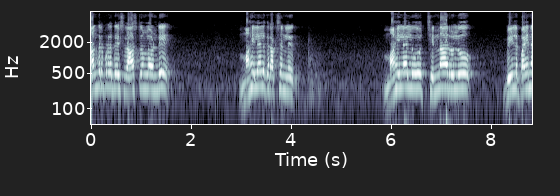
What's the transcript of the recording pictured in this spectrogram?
ఆంధ్రప్రదేశ్ రాష్ట్రంలో ఉండి మహిళలకు రక్షణ లేదు. మహిళలు చిన్నారులు వీళ్ళపైన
